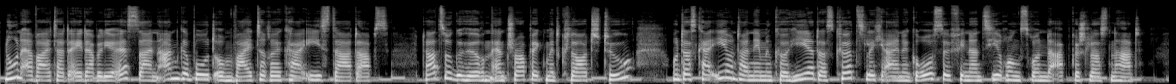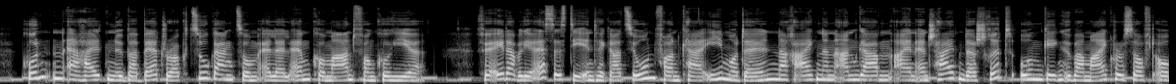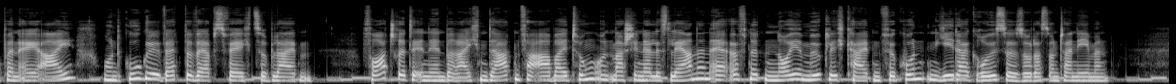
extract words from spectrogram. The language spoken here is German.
Nun erweitert AWS sein Angebot um weitere KI-Startups. Dazu gehören Anthropic mit Claude 2 und das KI-Unternehmen Cohere, das kürzlich eine große Finanzierungsrunde abgeschlossen hat. Kunden erhalten über Bedrock Zugang zum LLM-Command von Cohere. Für AWS ist die Integration von KI-Modellen nach eigenen Angaben ein entscheidender Schritt, um gegenüber Microsoft OpenAI und Google wettbewerbsfähig zu bleiben. Fortschritte in den Bereichen Datenverarbeitung und maschinelles Lernen eröffneten neue Möglichkeiten für Kunden jeder Größe, so das Unternehmen.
